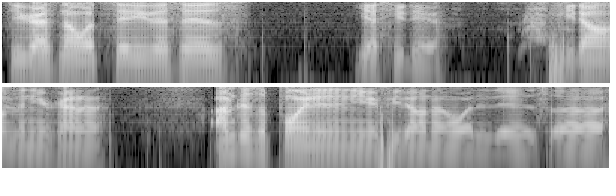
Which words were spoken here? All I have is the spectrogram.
Do you guys know what city this is? Yes, you do. If you don't, then you're kind of... I'm disappointed in you if you don't know what it is. Uh,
